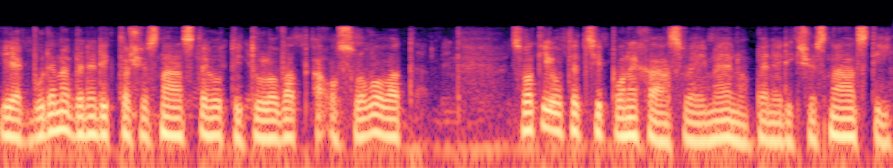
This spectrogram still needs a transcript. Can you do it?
Jak budeme Benedikta XVI. titulovat a oslovovat? Svatý otec si ponechá své jméno Benedikt XVI.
